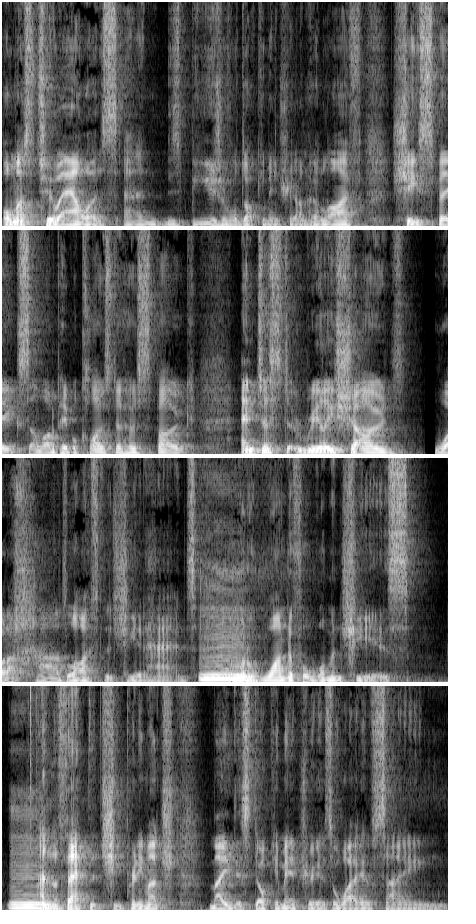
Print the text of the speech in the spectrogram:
almost two hours and this beautiful documentary on her life. She speaks, a lot of people close to her spoke, and just really showed what a hard life that she had had and what a mm. wonderful woman she is. And the fact that she pretty much made this documentary as a way of saying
